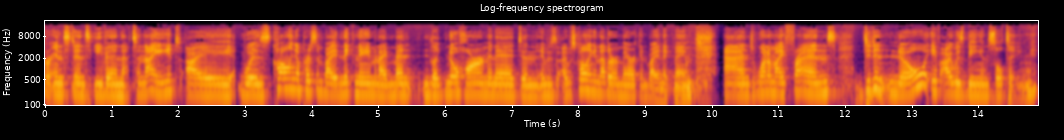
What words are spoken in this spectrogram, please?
For instance, even tonight, I was calling a person by a nickname and I meant like no harm in it. And it was, I was calling another American by a nickname. And one of my friends didn't know if I was being insulting.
